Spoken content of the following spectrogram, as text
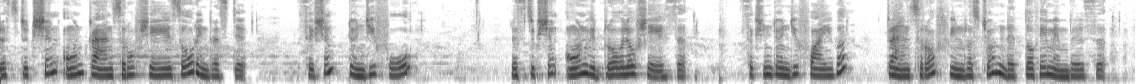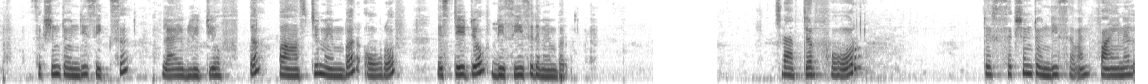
Restriction on transfer of shares or interest. Section 24 Restriction on withdrawal of shares. Section 25 Transfer of interest on death of a members. Section 26 Liability of the past member or of estate of deceased member. Chapter 4 Section 27 Final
